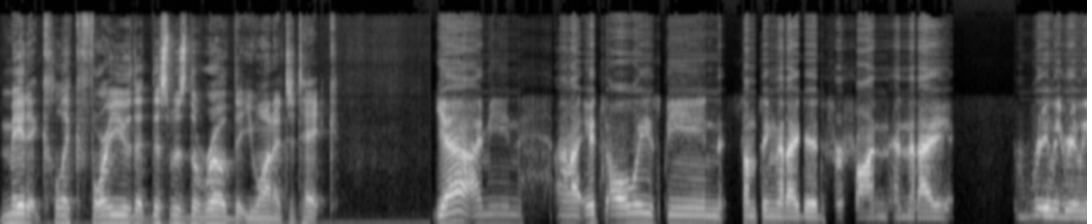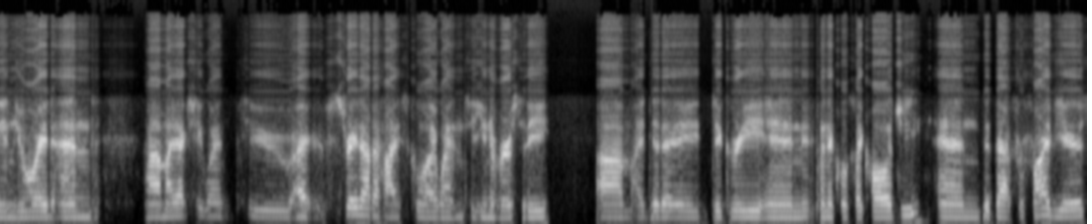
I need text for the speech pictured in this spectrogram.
made it click for you that this was the road that you wanted to take? Yeah, I mean, uh, it's always been something that I did for fun and that I really, really enjoyed. And Um, I actually went to I, straight out of high school. I went into university. Um, I did a degree in clinical psychology and did that for five years.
